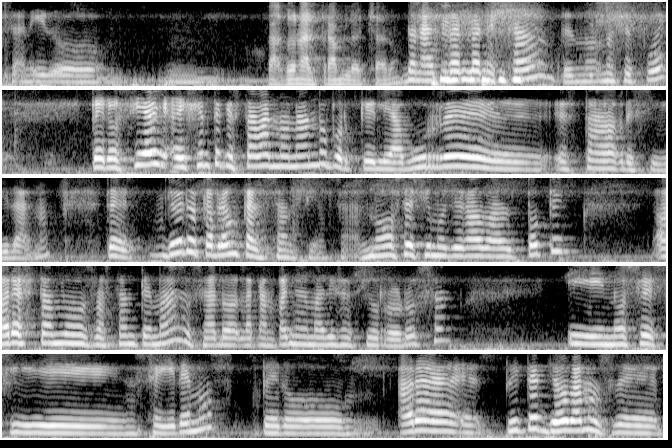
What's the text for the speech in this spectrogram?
se han ido... Mm, a Donald Trump lo echaron. Donald Trump lo han echado, no, no se fue. Pero sí hay, hay, gente que está abandonando porque le aburre esta agresividad, ¿no? Entonces, yo creo que habrá un cansancio. O sea, no sé si hemos llegado al tope. Ahora estamos bastante mal. O sea, la campaña de Madrid ha sido horrorosa. Y no sé si seguiremos. Pero ahora eh, Twitter, yo, vamos, eh,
